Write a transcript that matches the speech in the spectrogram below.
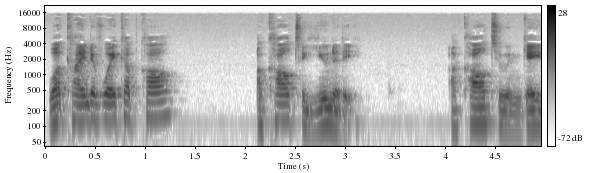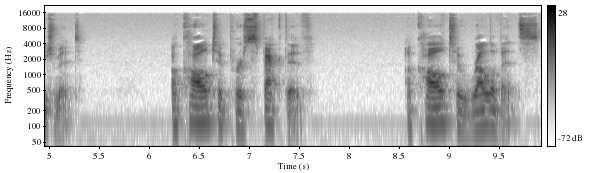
What kind of wake up call? A call to unity, a call to engagement, a call to perspective, a call to relevance,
